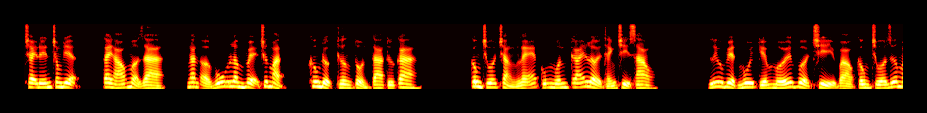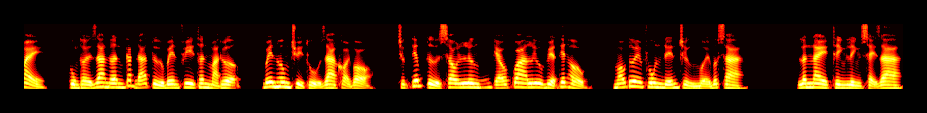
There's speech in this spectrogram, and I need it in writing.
chạy đến trong điện, tay áo mở ra, ngăn ở Vũ Lâm vệ trước mặt, không được thương tổn ta tứ ca. Công chúa chẳng lẽ cũng muốn cãi lời thánh chỉ sao? Lưu Việt mũi kiếm mới vừa chỉ vào công chúa giữa mày, cùng thời gian ân cắt đã từ bên phi thân mà thượng, bên hông chủy thủ ra khỏi vỏ, trực tiếp từ sau lưng kéo qua Lưu Việt tiết hầu, máu tươi phun đến chừng 10 bước xa. Lần này thình lình xảy ra,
